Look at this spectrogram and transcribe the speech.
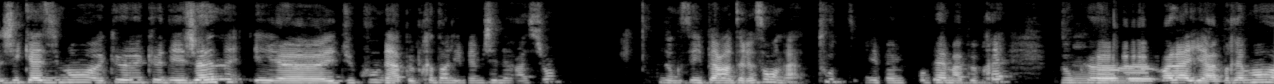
j'ai quasiment euh, que, que des jeunes euh, et, du coup, on est à peu près dans les mêmes générations. Donc, c'est hyper intéressant. On a toutes les mêmes problèmes à peu près. Donc, mmh. voilà, il y a vraiment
